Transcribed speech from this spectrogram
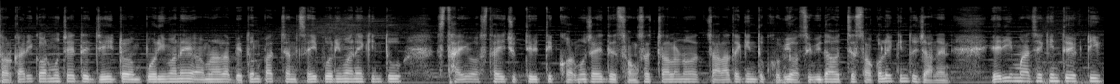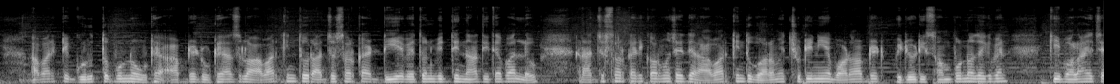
সরকারি কর্মচারীদের যেই পরিমাণে আপনারা বেতন পাচ্ছেন, সেই পরিমাণে কিন্তু স্থায়ী অস্থায়ী চুক্তিভিত্তিক কর্মচারীদের সংসার চালানো, চালাতে কিন্তু খুবই অসুবিধা হচ্ছে সকলেই কিন্তু জানেন। এরই মাঝে কিন্তু একটি, আবার একটি গুরুত্বপূর্ণ উঠে, আপডেট উঠে আসলো, আবার কিন্তু রাজ্য সরকার ডিএ বেতন বৃদ্ধি না দিতে পারলেও রাজ্য সরকারি কর্মচারীদের আবার কিন্তু গরমের ছুটি নিয়ে বড় আপডেট, ভিডিওটি সম্পূর্ণ দেখবেন। কি বলা হয়েছে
